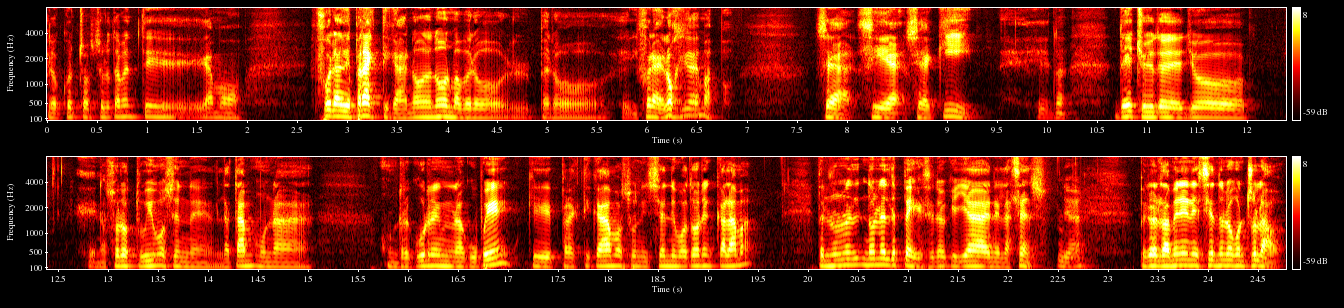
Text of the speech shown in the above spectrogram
Lo encuentro absolutamente, digamos, fuera de práctica, no de norma, pero, pero y fuera de lógica además. O sea, si, si aquí de hecho, yo, yo eh, nosotros tuvimos en, la TAM una, un recurso en una coupé que practicábamos un incendio motor en Calama, pero no, no en el despegue, sino que ya en el ascenso. Pero también en el incendio no controlado.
